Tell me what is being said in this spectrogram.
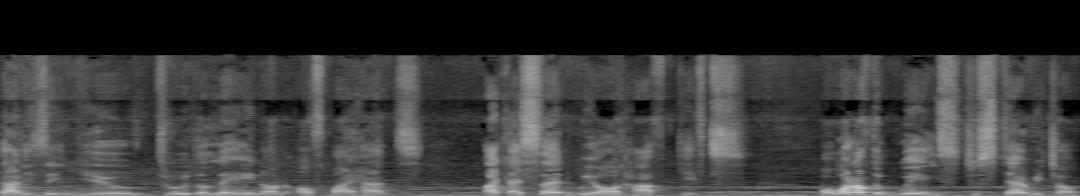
that is in you through the laying on of my hands. Like I said, we all have gifts. But one of the ways to stir it up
